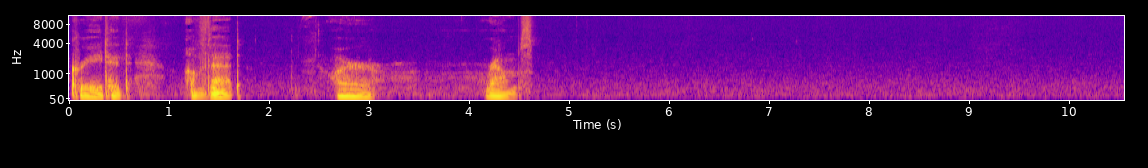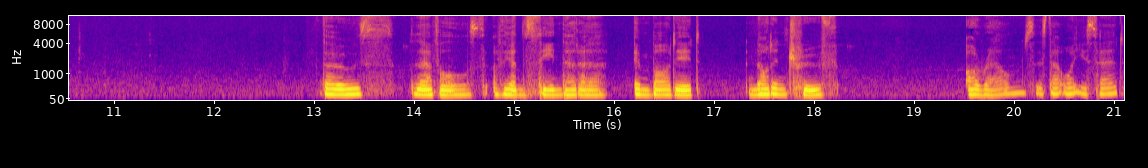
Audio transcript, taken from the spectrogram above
created of that are realms. Those levels of the unseen that are embodied not in truth are realms. Is that what you said?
